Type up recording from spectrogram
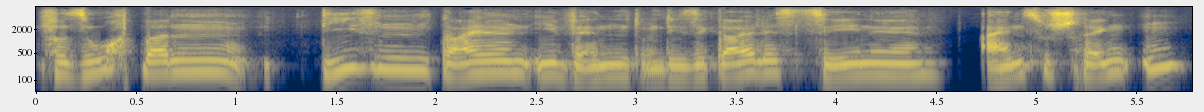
versucht man diesen geilen Event und diese geile Szene einzuschränken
